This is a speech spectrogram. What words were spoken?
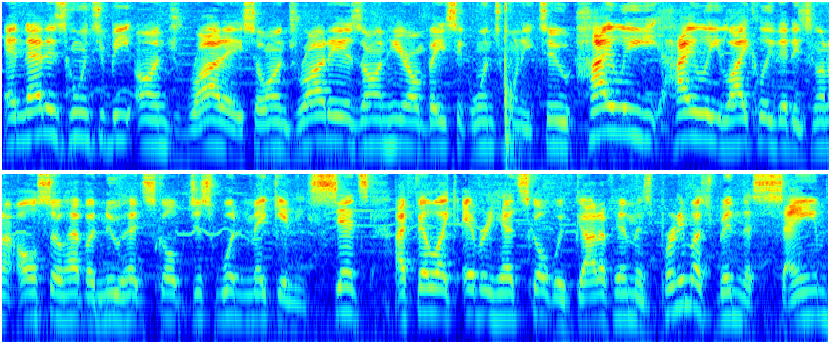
and that is going to be Andrade. So, Andrade is on here on Basic 122. Highly, highly highly likely that he's going to also have a new head sculpt. Just wouldn't make any sense. I feel like every head sculpt we've got of him has pretty much been the same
